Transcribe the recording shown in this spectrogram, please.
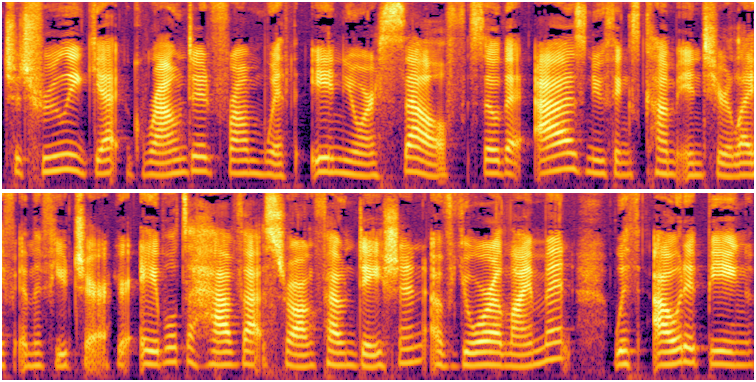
to truly get grounded from within yourself so that as new things come into your life in the future, you're able to have that strong foundation of your alignment without it being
